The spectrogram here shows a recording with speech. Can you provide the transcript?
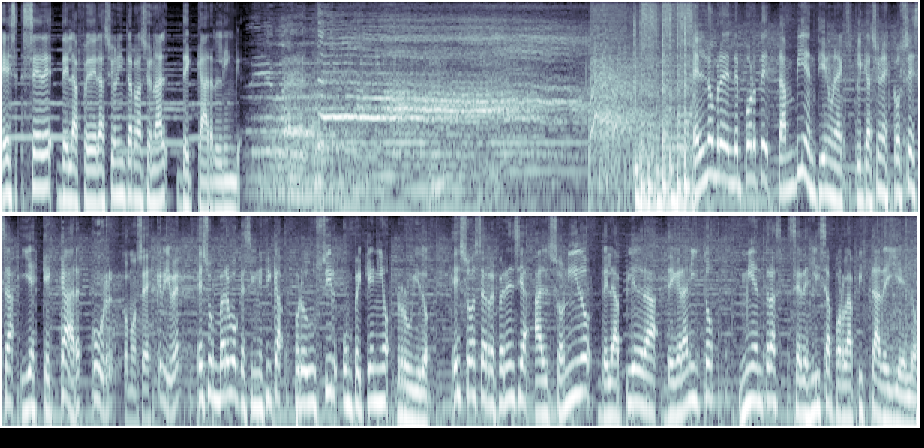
es sede de la Federación Internacional de Curling. El nombre del deporte también tiene una explicación escocesa y es que car, cur, como se escribe, es un verbo que significa producir un pequeño ruido. Eso hace referencia al sonido de la piedra de granito mientras se desliza por la pista de hielo.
